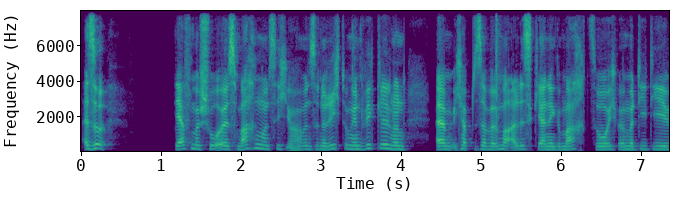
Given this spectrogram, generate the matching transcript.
Also darf man schon alles machen und sich Ja. irgendwo in so eine Richtung entwickeln. Und ähm, ich habe das aber immer alles gerne gemacht. So, ich war immer die, die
